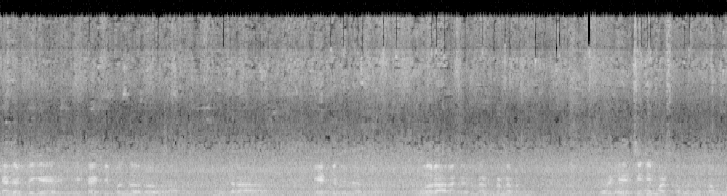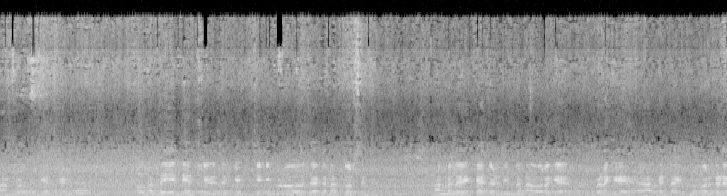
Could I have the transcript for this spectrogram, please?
ಕ್ಯಾಜುಯಾಲ್ಟಿಗೆ ಏಕಾಏಕಿ ಬಂದವರು ಈ ಥರ ಏಟ್ ಬಿದ್ದಿದ್ದಾರೆ. ಮೂವರು ಆರೋಗ್ಯ ನಡ್ಕೊಂಡೇ ಬಂದಿದ್ದೆ ಅದಕ್ಕೆ ಚೀಟಿ ಮಾಡಿಸ್ಕೊಂಡು ಫಾರ್ಮ್ ಮಾಡ್ಕೊಡ್ತೀನಿ ಅಂತ ಹೇಳಿದೆ ಮತ್ತು ಎಲ್ಲಿ ಅಂತ ಕೇಳಿದ್ದಕ್ಕೆ ಚೀಟಿ ಕೊಡೋ ಜಾಗನ ತೋರಿಸಿದ್ದೆ ಆಮೇಲೆ ಕ್ಯಾಜುವಲ್ಟಿಯಿಂದ ನಾವು ಹೊರಗೆ ಬೆಳಗ್ಗೆ ಆರು ಗಂಟೆ ಆಗಿದ್ದು ಹೊರಗಡೆ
